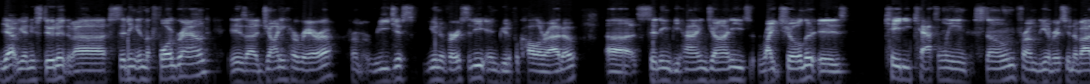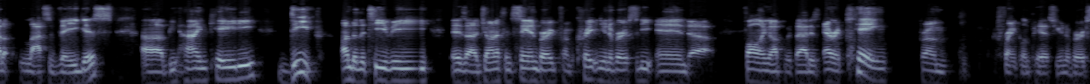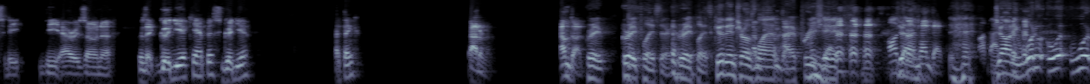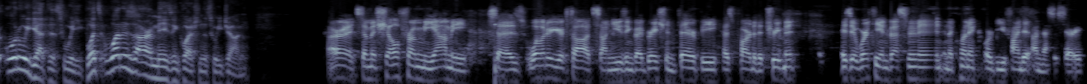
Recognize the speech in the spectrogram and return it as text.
Yeah, we got a new student. Uh, sitting in the foreground is uh, Johnny Herrera from Regis University in beautiful Colorado. Uh, sitting behind Johnny's right shoulder is Katie Kathleen Stone from the University of Nevada, Las Vegas. Uh, behind Katie, deep under the TV, is uh, Jonathan Sandberg from Creighton University. And uh, following up with that is Eric King from Franklin Pierce University, the Arizona was it Goodyear campus? Goodyear, I think. I don't know. I'm done. Great, great place there. Great place. Good intros, Len. I appreciate it. I'm done. I'm done. Johnny, what, what what what do we got this week? What's what is our amazing question this week, Johnny? All right. So Michelle from Miami says, "What are your thoughts on using vibration therapy as part of the treatment? Is it worth the investment in a clinic, or do you find it unnecessary?"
